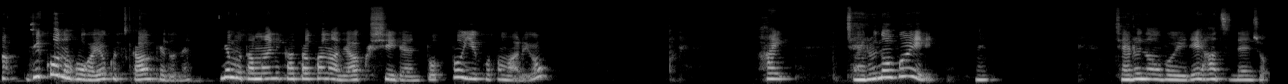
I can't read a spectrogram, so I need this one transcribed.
あ、事故の方がよく使うけどね。でもたまにカタカナでアクシデントということもあるよ。はい。チェルノブイリ。ね、チェルノブイリ発電所。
